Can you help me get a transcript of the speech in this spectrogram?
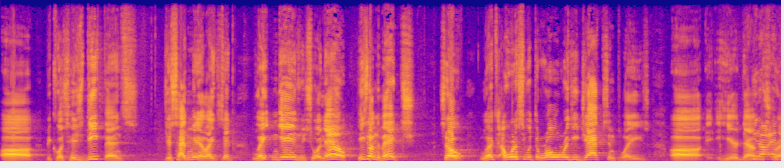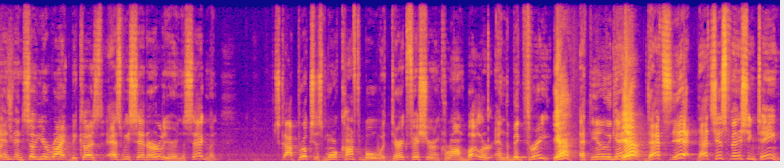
uh, because his defense just hadn't been. Like I said, late in games we saw now he's on the bench. So let's. I want to see what the role Reggie Jackson plays uh, here down you know, the and, stretch. and, and so you're right because as we said earlier in the segment, Scott Brooks is more comfortable with Derek Fisher and Caron Butler and the big three. Yeah. At the end of the game. Yeah. That's it. That's his finishing team.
